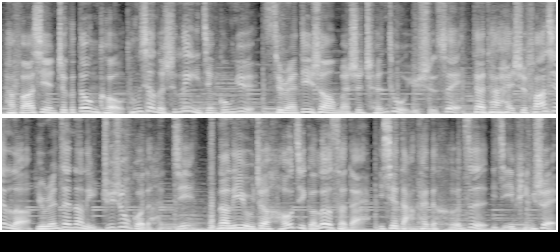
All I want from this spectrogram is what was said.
他发现这个洞口通向的是另一间公寓，虽然地上满是尘土与石碎，但他还是发现了有人在那里居住过的痕迹。那里有着好几个垃圾袋、一些打开的盒子以及一瓶水，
